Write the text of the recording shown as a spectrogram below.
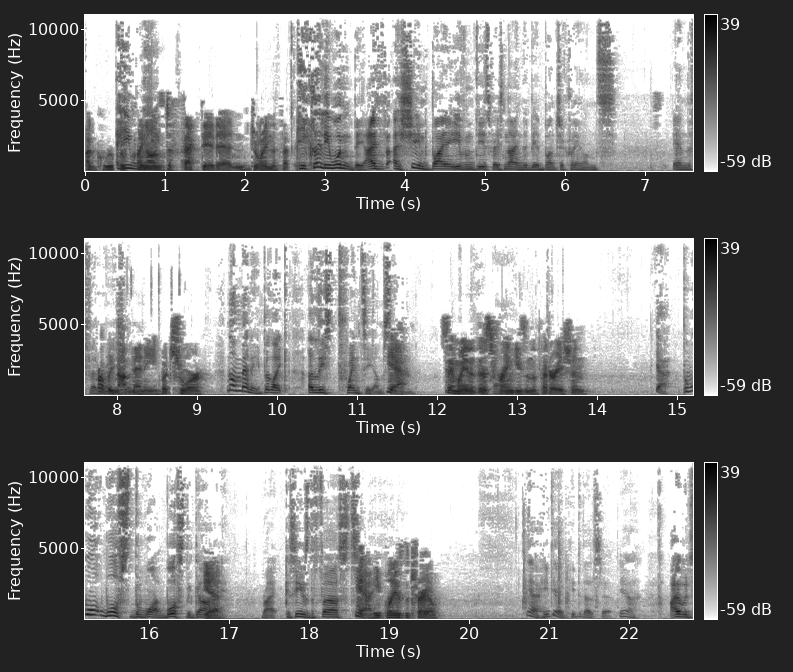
a group of he- Klingons defected and joined the Federation? He clearly wouldn't be. I've assumed by even Deep Space Nine there'd be a bunch of Klingons in the Federation. Probably not many, but sure. Not many, but like at least twenty. I'm saying. Yeah. Same way that there's uh, Ferengis in the Federation. Yeah, but Worf's the one. Worf's the guy. Yeah. Right, because he was the first. Yeah, he plays the trail. Yeah, he did. He did that shit. Yeah. I would.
